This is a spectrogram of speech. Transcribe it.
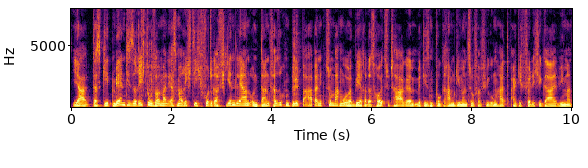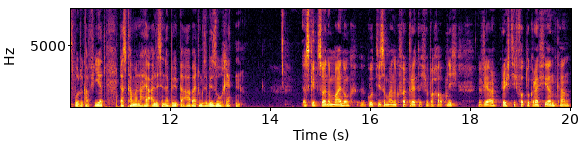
ja, das geht mehr in diese Richtung. Soll man erstmal richtig fotografieren lernen und dann versuchen, Bildbearbeitung zu machen? Oder wäre das heutzutage mit diesem Programm, die man zur Verfügung hat, eigentlich völlig egal, wie man es fotografiert? Das kann man nachher alles in der Bildbearbeitung sowieso retten. Es gibt so eine Meinung, gut, diese Meinung vertrete ich überhaupt nicht. Wer richtig fotografieren kann,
